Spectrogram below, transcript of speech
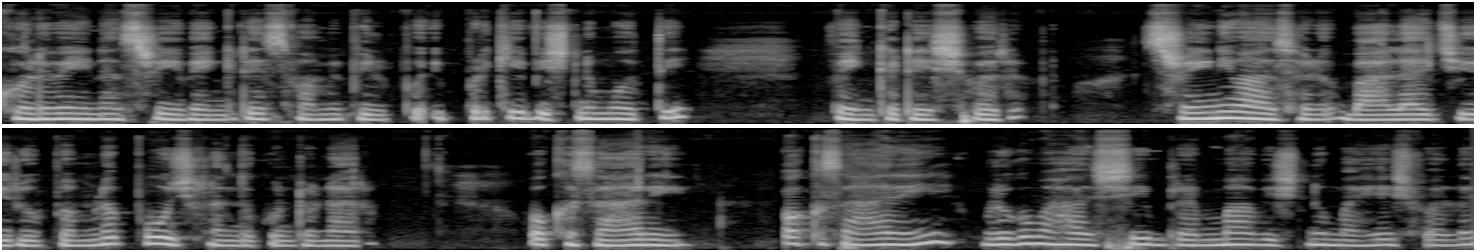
కొలువైన శ్రీ వెంకటేశ్వర స్వామి పిలుపు ఇప్పటికీ విష్ణుమూర్తి వెంకటేశ్వరు శ్రీనివాసుడు బాలాజీ రూపంలో పూజలు అందుకుంటున్నారు. ఒకసారి ఒకసారి భృగు మహర్షి బ్రహ్మ విష్ణు మహేశ్వరులు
